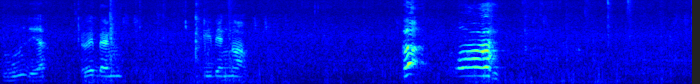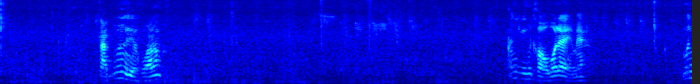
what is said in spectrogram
หมูมันเหลือ ก็เลยแบ่งพี่แบ่งนอกเออโอ้ตัดมือเดี๋ยวขวางอันกินเขาบ่าได้ไหม มัน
